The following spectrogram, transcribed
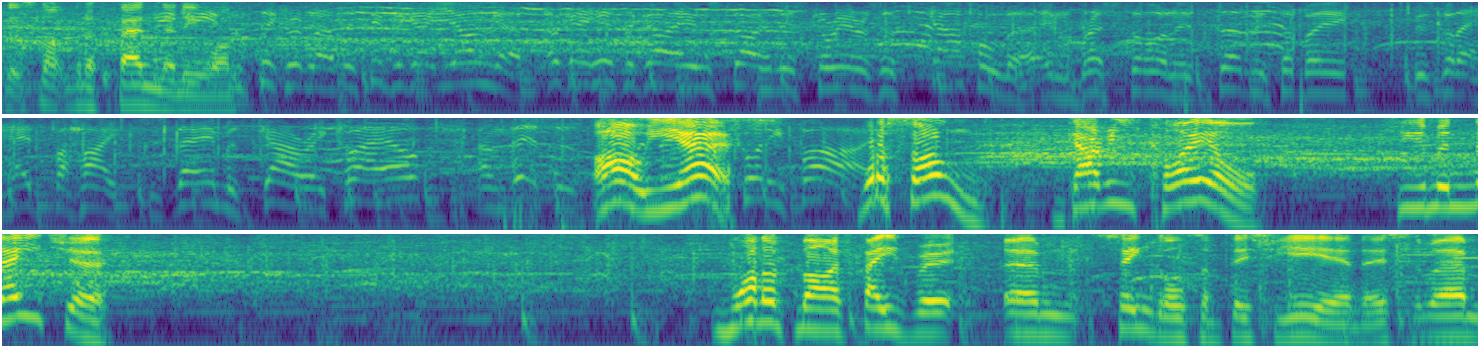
that's not going to offend anyone. His career as a scaffolder in Bristol and is certainly somebody who's got a head for heights. His name is Gary Clail, and this is. Oh, yes! 25. What a song! Gary Clail, Human Nature. One of my favourite um, singles of this year, this. Um,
